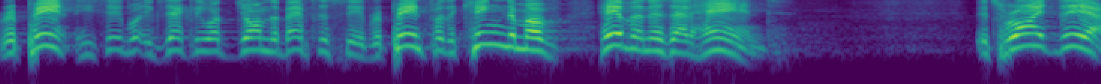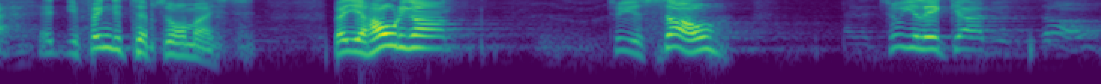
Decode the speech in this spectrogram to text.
Repent. He said exactly what John the Baptist said Repent, for the kingdom of heaven is at hand. It's right there at your fingertips almost. But you're holding on to your soul. And until you let go of your soul,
